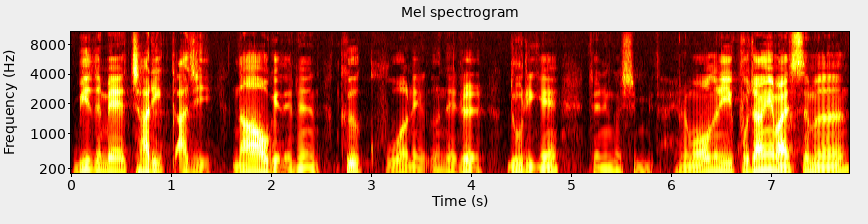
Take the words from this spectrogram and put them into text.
믿음의 자리까지 나오게 되는 그 구원의 은혜를 누리게 되는 것입니다. 여러분 오늘 이 구장의 말씀은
